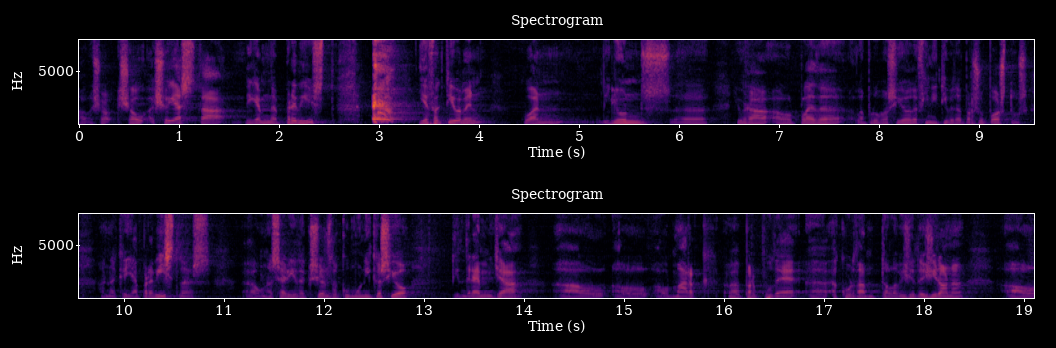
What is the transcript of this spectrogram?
Això, això, això ja està, diguem-ne, previst i efectivament, quan dilluns eh, hi haurà el ple de l'aprovació definitiva de pressupostos en què hi ha previstes eh, una sèrie d'accions de comunicació, tindrem ja el, el, el marc eh, per poder eh, acordar amb Televisió de Girona el,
